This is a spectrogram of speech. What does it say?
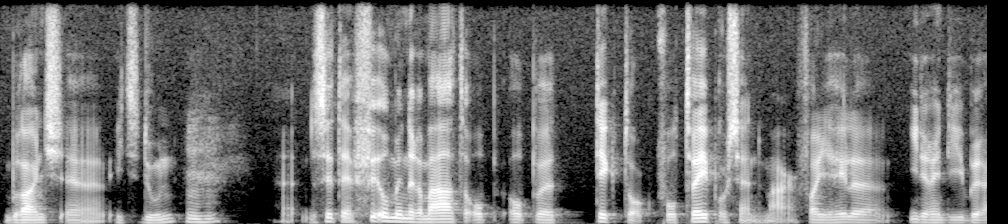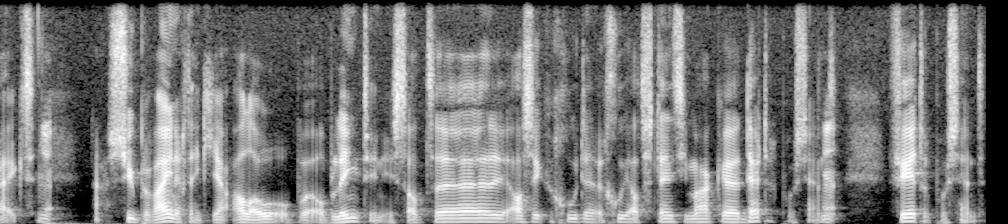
branche eh, iets doen. Mhm. Eh, er zitten veel mindere mate op, op TikTok, bijvoorbeeld 2% maar van je hele, iedereen die je bereikt. Ja. Nou, super weinig, denk je. Ja, hallo, op, op LinkedIn is dat, eh, als ik een goede, goede advertentie maak, eh 30%, Ja. 40%.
